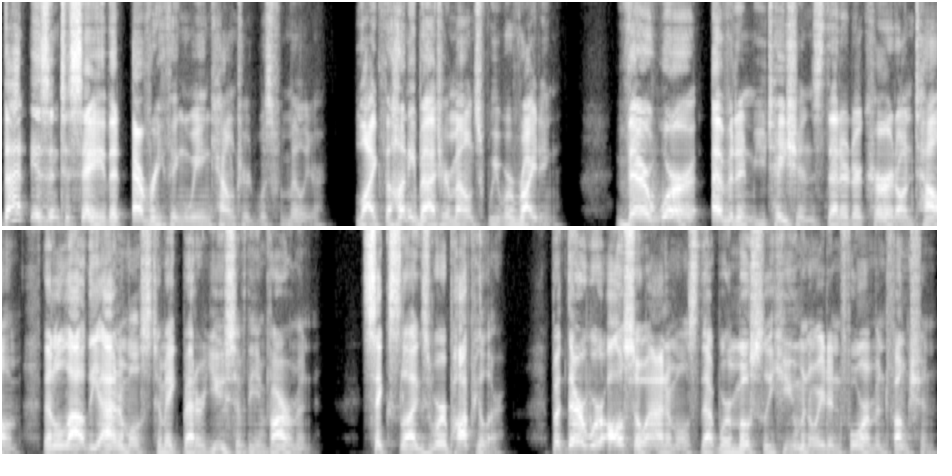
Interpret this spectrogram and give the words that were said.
That isn't to say that everything we encountered was familiar. Like the honey badger mounts we were riding, there were evident mutations that had occurred on Talum that allowed the animals to make better use of the environment. Six legs were popular, but there were also animals that were mostly humanoid in form and function,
